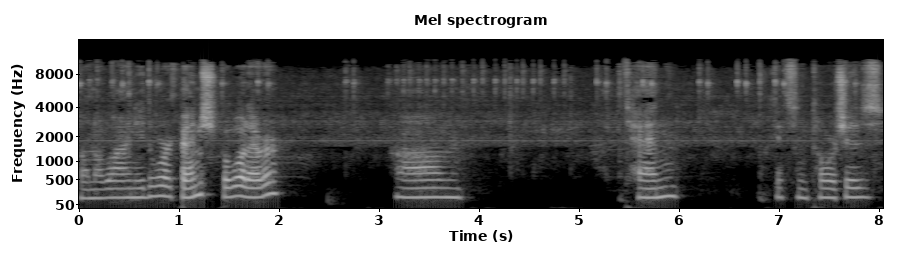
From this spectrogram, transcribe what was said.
Don't know why I need the workbench, but whatever. Um, 10. Get some torches.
